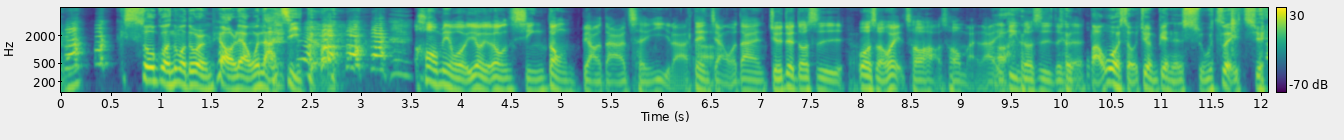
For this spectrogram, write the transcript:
说过那么多人漂亮，我哪记得？后面我又有用行动表达诚意啦。店长，我当然绝对都是握手会抽好抽满啦，一定都是这个 把握手券变成赎罪券。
